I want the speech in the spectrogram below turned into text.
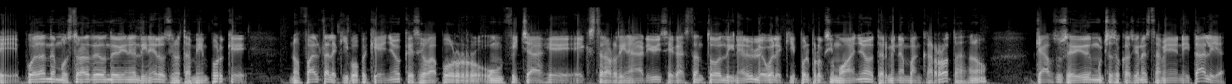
eh, puedan demostrar de dónde viene el dinero, sino también porque no falta el equipo pequeño que se va por un fichaje extraordinario y se gastan todo el dinero y luego el equipo el próximo año termina en bancarrota, ¿no? Que ha sucedido en muchas ocasiones también en Italia.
